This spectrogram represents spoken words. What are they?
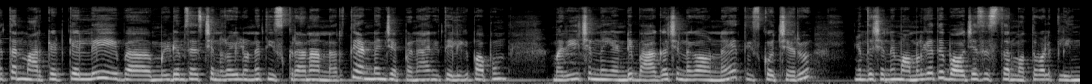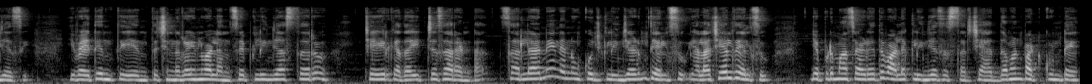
తను మార్కెట్కి వెళ్ళి బా- మీడియం సైజ్ చిన్న రొయ్యలు ఉన్నాయి తీసుకురానా అన్నారు. తేండి అని చెప్పాను. ఆయనకి తెలియక పాపం మరీ చిన్నవి అండి బాగా చిన్నగా ఉన్నాయి తీసుకొచ్చారు. ఇంత చిన్న మామూలుగా అయితే బాగు చేసి ఇస్తారు మొత్తం వాళ్ళు క్లీన్ చేసి. ఇవైతే ఇంత ఇంత చిన్న రొయ్యలు వాళ్ళు ఎంతసేపు క్లీన్ చేస్తారు? చేయరు కదా ఇచ్చేసారంట. సర్లే అని నేను కొంచెం క్లీన్ చేయడం తెలుసు. ఎలా చేయాలో తెలుసు. ఎప్పుడు మా సైడ్ అయితే వాళ్ళే క్లీన్ చేసేస్తారు. చేద్దామని పట్టుకుంటే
